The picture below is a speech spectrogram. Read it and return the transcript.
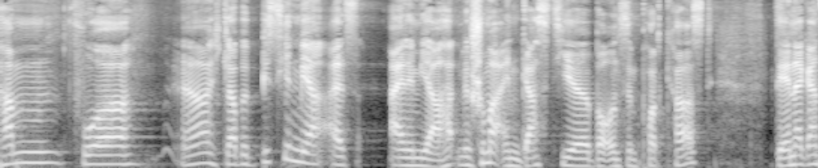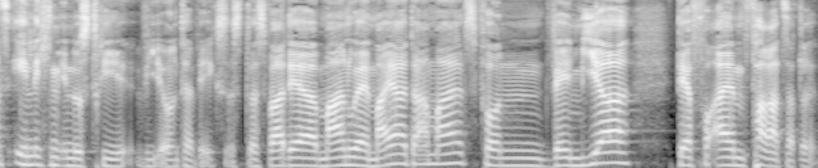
haben vor, ja, ich glaube, bisschen mehr als einem Jahr hatten wir schon mal einen Gast hier bei uns im Podcast, der in einer ganz ähnlichen Industrie wie ihr unterwegs ist. Das war der Manuel Meyer damals von Velmia, der vor allem Fahrradsattel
